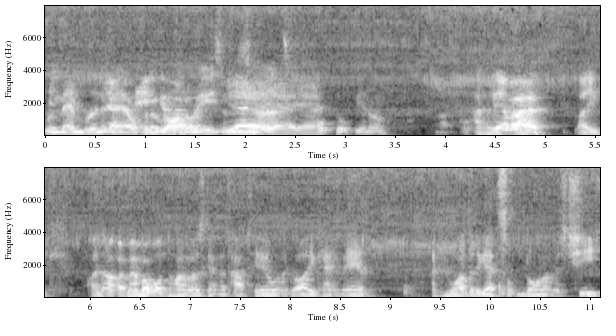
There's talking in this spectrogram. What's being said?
remembering it Yeah, now for the wrong it. reasons. Yeah, and yeah, it's yeah. Fucked up, you know. And have you ever like I know I remember one time I was getting a tattoo and a guy came in and he wanted to get something done on his cheek.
